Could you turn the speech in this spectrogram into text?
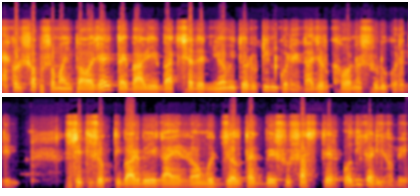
এখন সব সময় পাওয়া যায়, তাই বাড়ির বাচ্চাদের নিয়মিত রুটিন করে গাজর খাওয়ানো শুরু করে দিন। স্মৃতিশক্তি বাড়বে, গায়ের রং উজ্জ্বল থাকবে, সুস্বাস্থ্যের অধিকারী হবে।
